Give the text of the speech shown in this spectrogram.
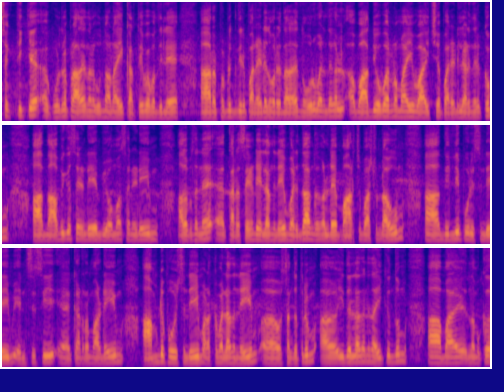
ശക്തിക്ക് കൂടുതൽ പ്രാധാന്യം നൽകുന്നതാണ് ഈ കർത്തീവ പതിലെ റിപ്പബ്ലിക് ദിന പരേഡ് എന്ന് പറയുന്നത്. അതായത് നൂറ് വനിതകൾ വാദ്യോപകരണമായി വായിച്ച പരേഡിൽ അണിനിരക്കും. നാവികസേനയുടെയും വ്യോമസേനയുടെയും അതോടൊപ്പം തന്നെ കരസേനയുടെയും എല്ലാം തന്നെയും വനിതാ അംഗങ്ങളുടെ മാർച്ച് പാസ്റ്റ് ഉണ്ടാവും ദില്ലി പോലീസിന്റെയും എൻ സി സി കേഡർമാരുടെയും ആംഡ് ഫോഴ്സിന്റെയും അടക്കമെല്ലാം തന്നെയും സംഘത്തിലും ഇതെല്ലാം തന്നെ നയിക്കുന്നതും നമുക്ക്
